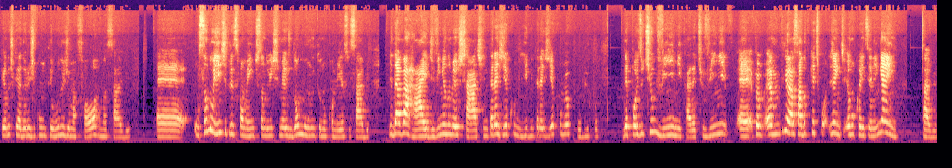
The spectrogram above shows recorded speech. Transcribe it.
pelos criadores de conteúdo de uma forma, sabe? É, o sanduíche, principalmente, o sanduíche me ajudou muito no começo, sabe? Me dava raid, vinha no meu chat, interagia comigo, interagia com o meu público. Depois o tio Vini, cara. O tio Vini é, foi, é muito engraçado porque, tipo, gente, eu não conhecia ninguém, sabe?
